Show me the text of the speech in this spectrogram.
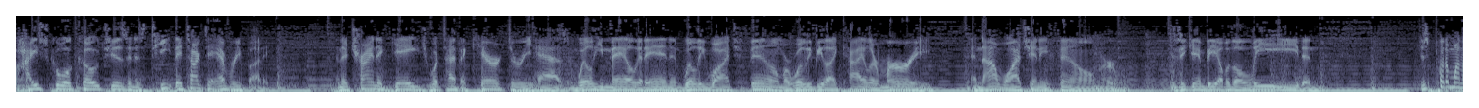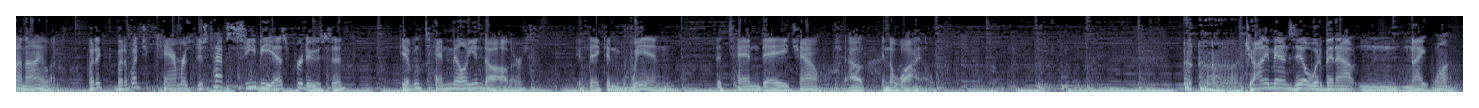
high school coaches and his te- they talk to everybody and they're trying to gauge what type of character he has and will he mail it in and will he watch film or will he be like Kyler Murray and not watch any film or is he going to be able to lead and just put him on an island put a, put a bunch of cameras just have CBS produce it give them 10 million dollars if they can win the 10 day challenge out in the wild Johnny Manziel would have been out in night one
